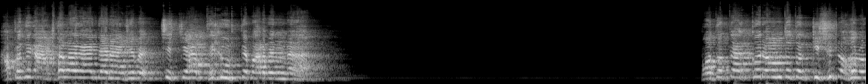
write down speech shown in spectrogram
আপনাদেরকে আঠা লাগায় দেয় না, যে চেয়ার থেকে উঠতে পারবেন না পদত্যাগ করে কিছুটা হলো,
